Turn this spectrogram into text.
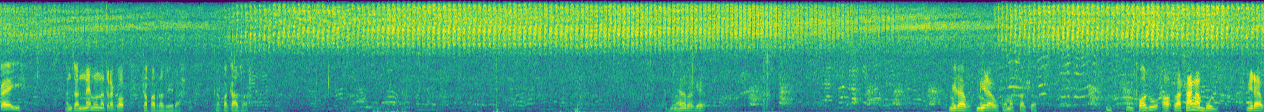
Ok, ens en anem un altre cop cap a darrere, cap a casa. Mira, perquè... Mireu, mireu com està això. Em poso la sang en bull. Mireu.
